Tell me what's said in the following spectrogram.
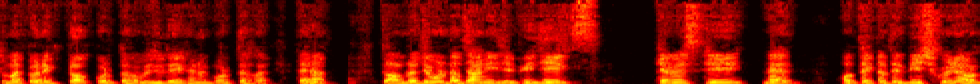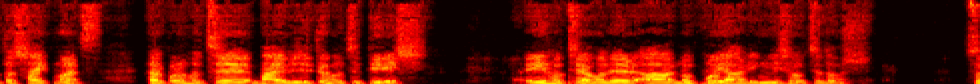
তোমাকে অনেক টপ করতে হবে যদি এখানে পড়তে হয়, তাই না? তো আমরা যেমনটা জানি যে ফিজিক্স কেমিস্ট্রি ম্যাথ প্রত্যেকটাতে বিশ করে, অর্থাৎ ষাট মার্কস তারপর হচ্ছে বায়োলজিতে হচ্ছে তিরিশ, এই হচ্ছে আমাদের নব্বই আর ইংলিশে হচ্ছে দশ। সো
